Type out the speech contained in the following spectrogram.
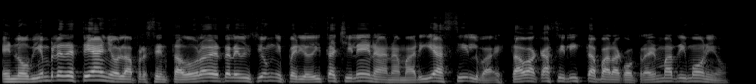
En noviembre de este año, la presentadora de televisión y periodista chilena Ana María Silva estaba casi lista para contraer matrimonio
